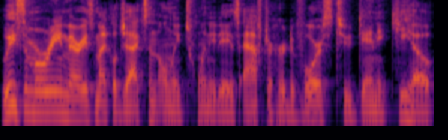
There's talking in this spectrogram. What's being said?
Lisa Marie marries Michael Jackson only 20 days after her divorce to Danny Keough.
